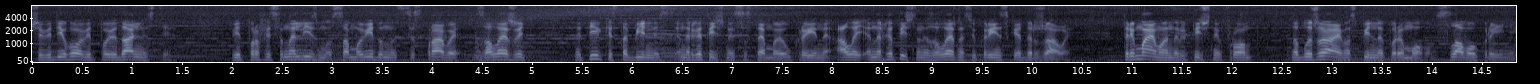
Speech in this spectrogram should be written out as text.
що від його відповідальності, від професіоналізму, самовідданості справи залежить не тільки стабільність енергетичної системи України, але й енергетична незалежність української держави. Тримаємо енергетичний фронт, наближаємо спільну перемогу. Слава Україні!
